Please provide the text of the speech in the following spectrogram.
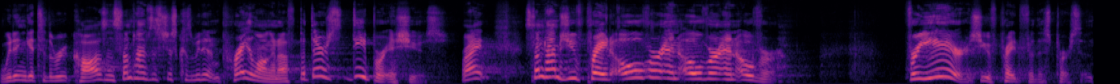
we didn't get to the root cause, and sometimes it's just because we didn't pray long enough, but there's deeper issues, right? Sometimes you've prayed over and over and over. For years, you've prayed for this person.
